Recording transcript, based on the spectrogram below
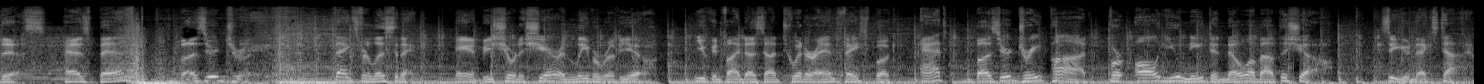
This has been Buzzardry. Thanks for listening, and be sure to share and leave a review. You can find us on Twitter and Facebook at Buzzardry Pod for all you need to know about the show. See you next time.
